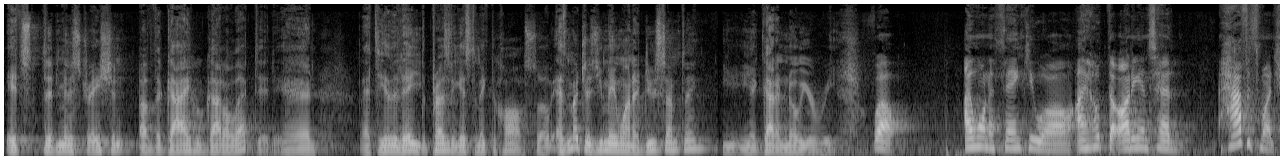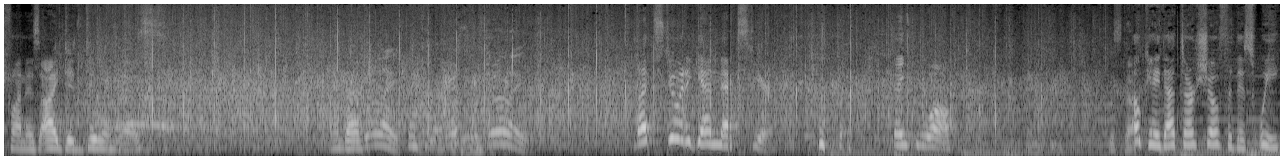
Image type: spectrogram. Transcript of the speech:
It's the administration of the guy who got elected. And at the end of the day, the president gets to make the call. So, as much as you may want to do something, you, you got to know your reach. Well, I want to thank you all. I hope the audience had half as much fun as I did doing this. And, uh, Julie, thank you. Julie. Let's do it again next year. thank you all. Okay, that's our show for this week.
